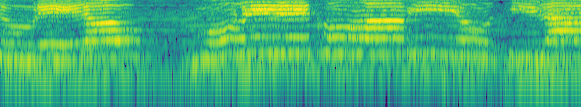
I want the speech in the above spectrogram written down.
দূরে রাও, মনে রেখো আমিও ছিলাম।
